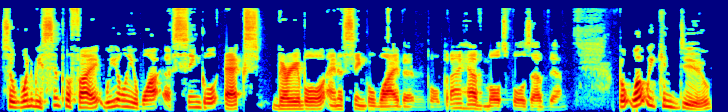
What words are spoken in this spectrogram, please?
So when we simplify, we only want a single x variable and a single y variable, but I have multiples of them. But what we can do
